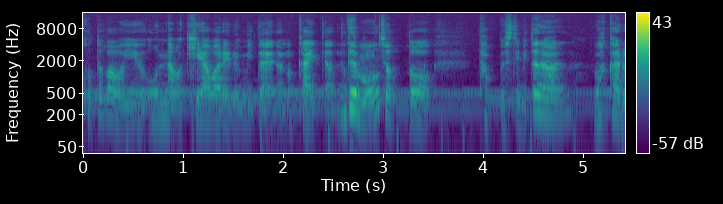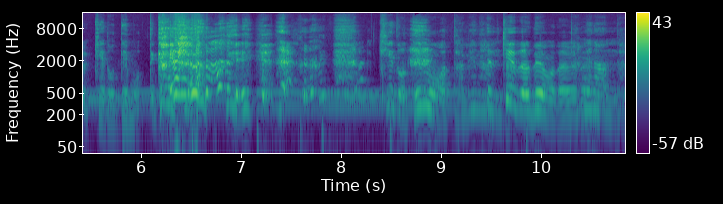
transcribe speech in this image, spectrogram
言葉を言う女は嫌われるみたいなの書いてあった時でも？にちょっとタップしてみたらうん「わ、かるけどでも」って書いてあってけどでもはダメなんだ。けどでもダメなんだっ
